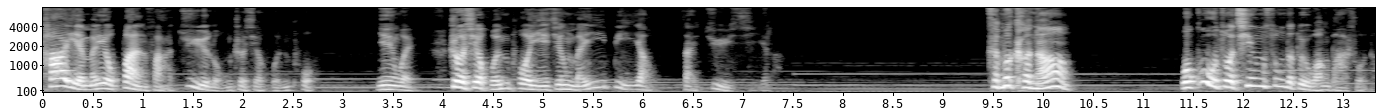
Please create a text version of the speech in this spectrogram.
他也没有办法聚拢这些魂魄，因为这些魂魄已经没必要再聚集了。怎么可能？我故作轻松地对王八说道：“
